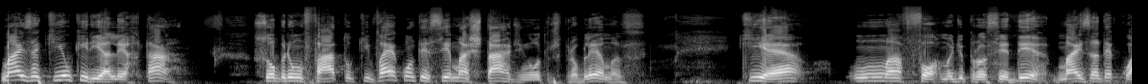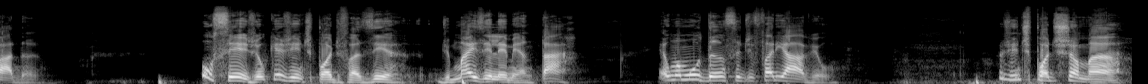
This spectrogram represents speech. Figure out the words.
mas aqui eu queria alertar sobre um fato que vai acontecer mais tarde em outros problemas, que é uma forma de proceder mais adequada. Ou seja, o que a gente pode fazer de mais elementar é uma mudança de variável. A gente pode chamar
